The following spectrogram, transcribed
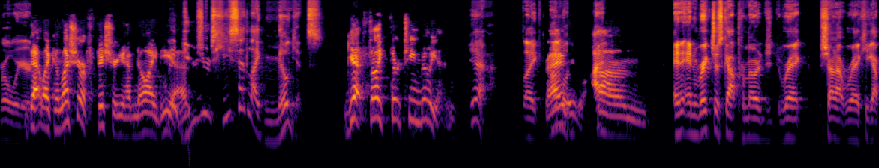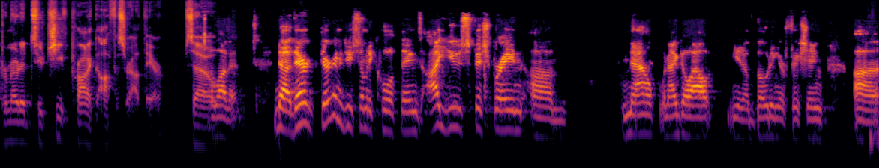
Real weird. That like unless you're a fisher, you have no idea. Users, he said like millions. Yeah, for like 13 million. Yeah. Like right? unbelievable. I, um and, and Rick just got promoted. Rick, shout out Rick. He got promoted to chief product officer out there. So I love it. No, they're they're gonna do so many cool things. I use Fishbrain um now when I go out, you know, boating or fishing. Uh,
